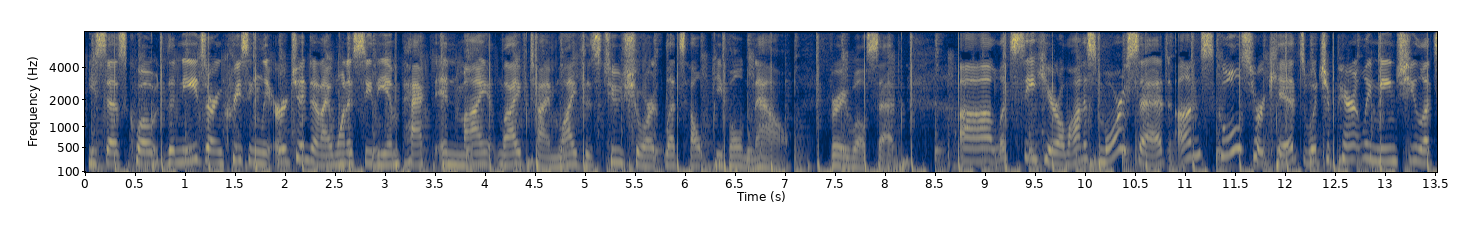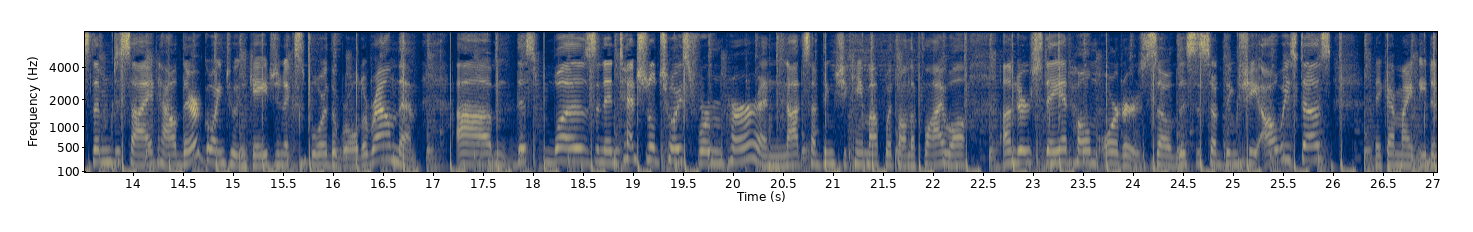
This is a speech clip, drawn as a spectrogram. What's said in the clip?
He says, quote, "The needs are increasingly urgent and I want to see the impact in my lifetime. Life is too short. Let's help people now." Very well said. Uh, let's see here. Alanis Morissette unschools her kids, which apparently means she lets them decide how they're going to engage and explore the world around them. Um, this was an intentional choice from her and not something she came up with on the fly while under stay at home orders. So, this is something she always does. I think I might need a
